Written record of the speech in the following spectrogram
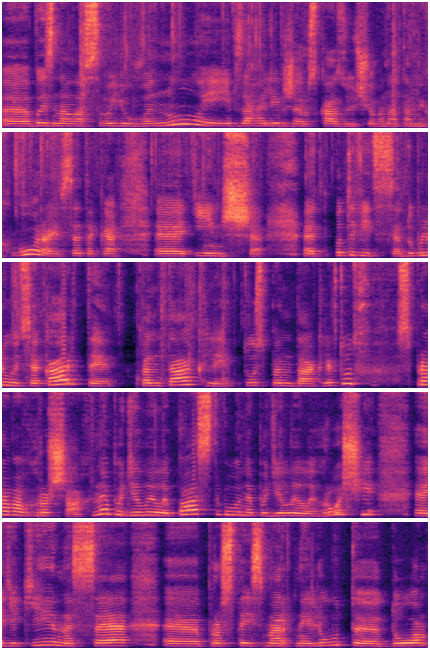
е, визнала свою вину і взагалі вже розказують, що вона там і хвора, і все таке е, інше. Е, Подивіться, дублюються карти. Пентаклі, туз пентаклів. Тут справа в грошах. Не поділили паству, не поділили гроші, е, які несе е, простий смертний люд е, до.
